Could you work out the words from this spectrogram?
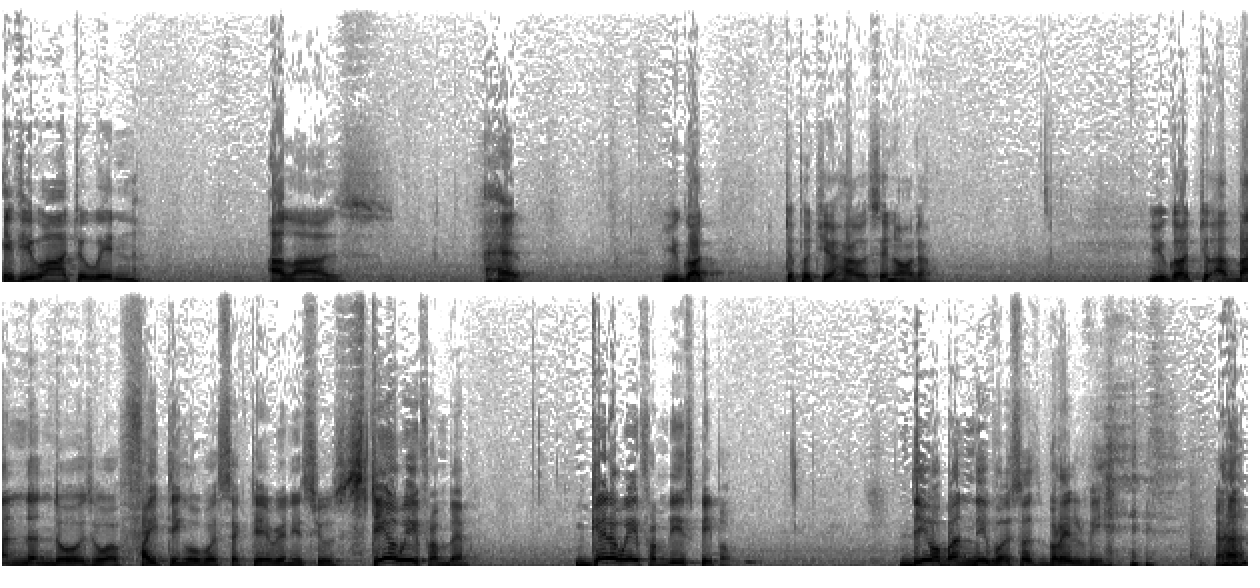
if you are to win Allah's help, you got to put your house in order. You got to abandon those who are fighting over sectarian issues. Stay away from them. Get away from these people. Deobandi versus Barelvi. huh?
